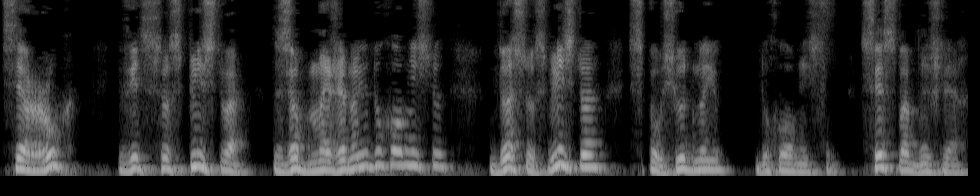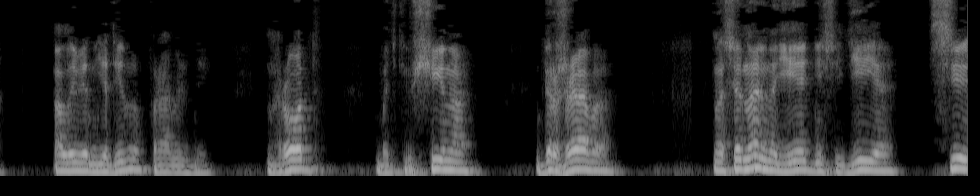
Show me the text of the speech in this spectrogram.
це рух від суспільства з обмеженою духовністю до суспільства з повсюдною духовністю. Це складний шлях, але він єдино правильний. Народ, батьківщина, держава, національна єдність і дія. Ці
